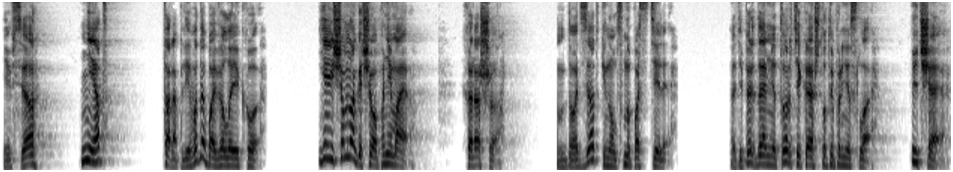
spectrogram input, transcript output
«И всё?» «Нет», – торопливо добавила Ику. «Я ещё много чего понимаю». «Хорошо. Додзи откинулся на постели. «А теперь дай мне тортика, что ты принесла. И чая.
